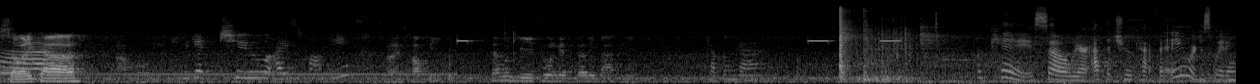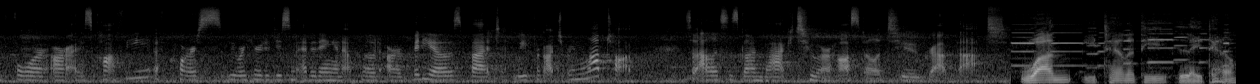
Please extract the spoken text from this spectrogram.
Sawadika. Can we get two iced coffees? Nice coffee. That would be 230 baht, please. Okay, so we are at the True Cafe. We're just waiting for our iced coffee. Of course, we were here to do some editing and upload our videos, but we forgot to bring the laptop. So Alex has gone back to our hostel to grab that. One eternity later.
